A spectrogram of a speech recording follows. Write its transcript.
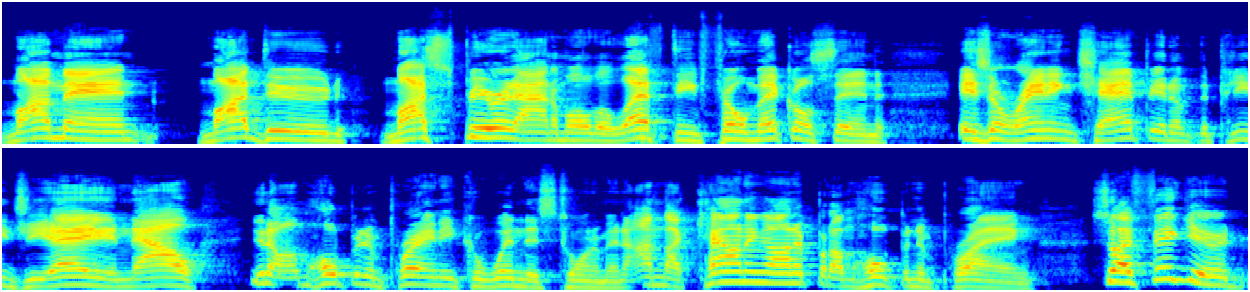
my man, my dude, my spirit animal, the lefty, Phil Mickelson, is a reigning champion of the PGA. And now, you know, I'm hoping and praying he could win this tournament. I'm not counting on it, but I'm hoping and praying. So I figured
